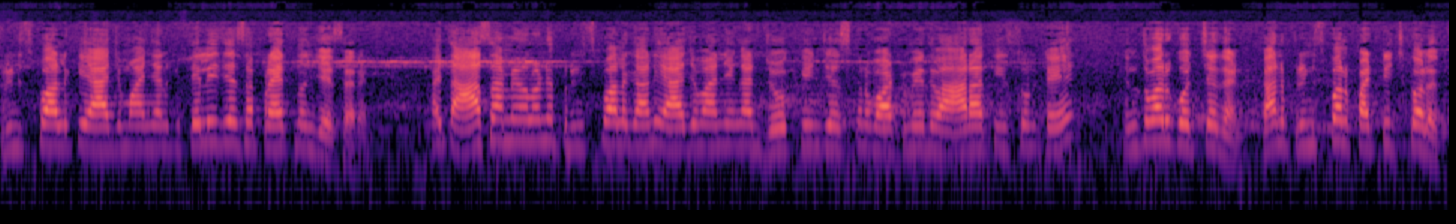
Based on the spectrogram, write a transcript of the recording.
ప్రిన్సిపాల్కి యాజమాన్యానికి తెలియజేసే ప్రయత్నం చేశారు. అయితే ఆ సమయంలోనే ప్రిన్సిపాల్ కానీ యాజమాన్యం కానీ జోక్యం చేసుకుని వాటి మీద ఆరా తీస్తుంటే ఇంతవరకు వచ్చేదండి. కానీ ప్రిన్సిపాల్ పట్టించుకోలేదు.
